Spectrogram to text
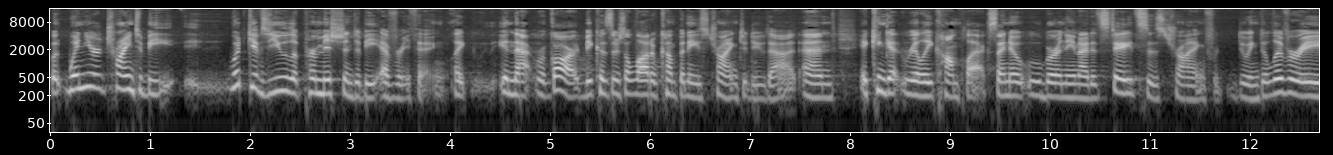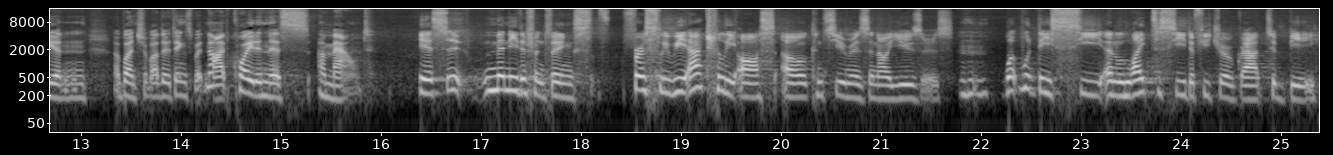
But when you're trying to be, what gives you the permission to be everything, like in that regard? Because there's a lot of companies trying to do that, and it can get really complex. I know Uber in the United States is trying for doing delivery and a bunch of other things, but not quite in this amount. Yes, many different things. Firstly, we actually asked our consumers and our users mm-hmm. what would they see and like to see the future of Grab to be.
